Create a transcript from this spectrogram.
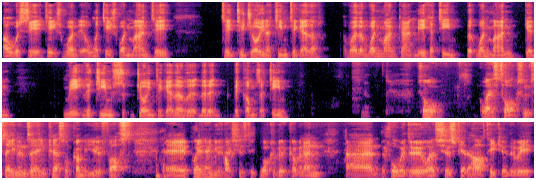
I always say it takes one. It only takes one man to to to join a team together. Whether one man can't make a team, but one man can make the teams join together that, that it becomes a team. So let's talk some signings in. Chris, I'll come to you first. Uh, plenty of new additions to talk about coming in. Um, before we do, let's just get the hard take out of the way.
